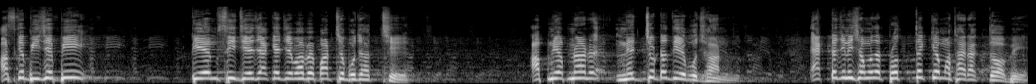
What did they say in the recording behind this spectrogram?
আজকে বিজেপি, টিএমসি যে যাকে যেভাবে পারছে বোঝাচ্ছে। আপনি আপনার ন্যায্যটা দিয়ে বোঝান। একটা জিনিস আমাদের প্রত্যেককে মাথায় রাখতে হবে।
